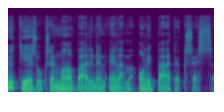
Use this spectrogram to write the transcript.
Nyt Jeesuksen maanpäällinen elämä oli päätöksessä.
